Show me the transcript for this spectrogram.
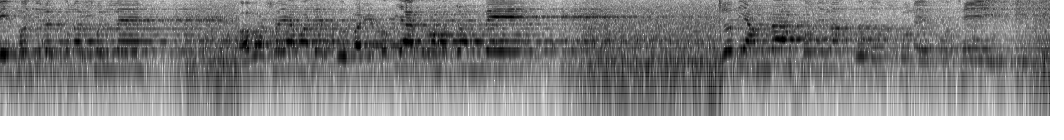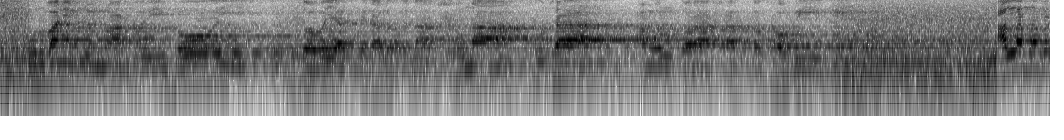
এই ফজিলতগুলো শুনলে অবশ্যই আমাদের কোরবানির প্রতি আগ্রহ জমবে যদি আমরা ফজিলতগুলো শুনে বুঝে কুরবানির জন্য আগ্রহী হই, তবে আজকের আলোচনা শোনা, বোঝা, আমল করা সার্থক হবে। আল্লাহ নবী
